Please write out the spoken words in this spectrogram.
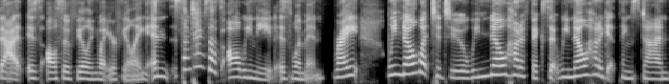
that is also feeling what you're feeling. And sometimes that's all we need as women, right? We know what to do, we know how to fix it, we know how to get things done.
